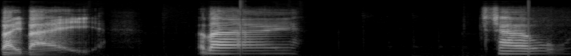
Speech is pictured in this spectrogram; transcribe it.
Bye bye. Bye bye. Ciao.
